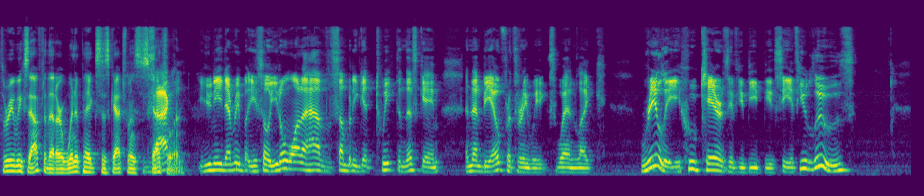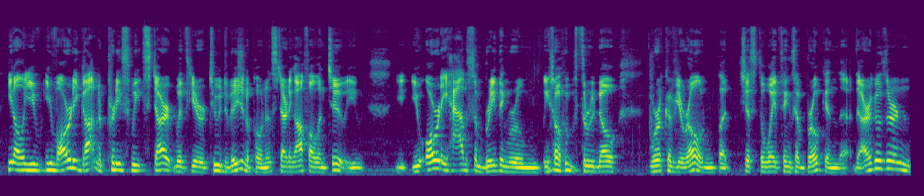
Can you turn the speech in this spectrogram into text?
three weeks after that are Winnipeg, Saskatchewan, Saskatchewan. Exactly. You need everybody, so you don't want to have somebody get tweaked in this game and then be out for three weeks. When like, really, who cares if you beat BC? If you lose, you know you you've already gotten a pretty sweet start with your two division opponents starting off 0 and 2. You, you you already have some breathing room, you know, through no work of your own, but just the way things have broken, the, the Argos are in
